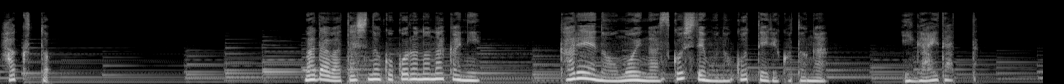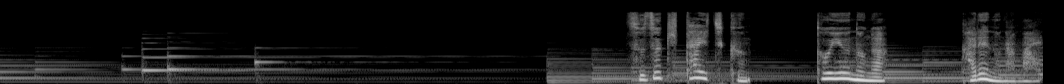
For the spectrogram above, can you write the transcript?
白兎まだ私の心の中に彼への思いが少しでも残っていることが意外だった。鈴木太一くんというのが彼の名前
